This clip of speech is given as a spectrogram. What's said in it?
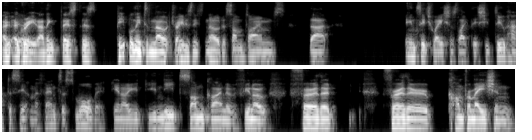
I agree. Yeah. I think there's, there's people need to know, traders need to know that sometimes that in situations like this, you do have to sit on the fence a small bit. You know, you you need some kind of you know further further confirmation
